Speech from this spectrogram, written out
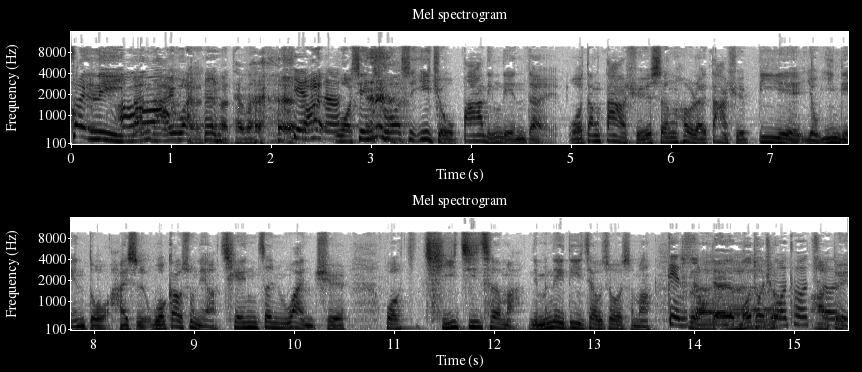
在你们台湾，台湾。我先说是一九八零年代，我当大学生，后来大学毕业有一年多，还是我告诉你啊，千真万确。我骑机车嘛，你们内地叫做什么？电子摩托车，摩托车啊，对，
